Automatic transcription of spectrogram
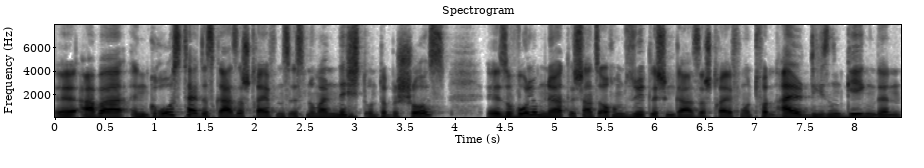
Äh, aber ein Großteil des Gazastreifens ist nun mal nicht unter Beschuss, äh, sowohl im nördlichen als auch im südlichen Gazastreifen. Und von all diesen Gegenden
